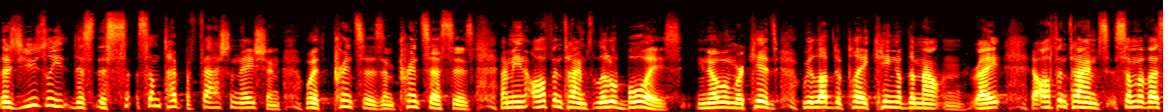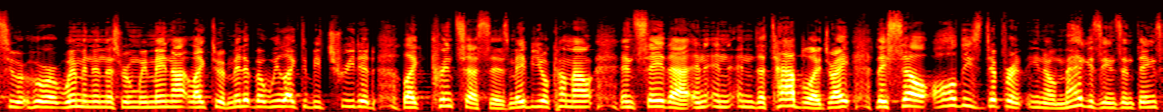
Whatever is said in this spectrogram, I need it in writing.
there's usually this, this some type of fascination with princes and princesses. I mean, oftentimes little boys, you know, when we're kids, we love to play King of the Mountain, right? Oftentimes, some of us who, who are women in this room, we may not like to admit it, but we like to be treated treated like princesses. Maybe you'll come out and say that. And, and, and the tabloids, right? They sell all these different, you know, magazines and things.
